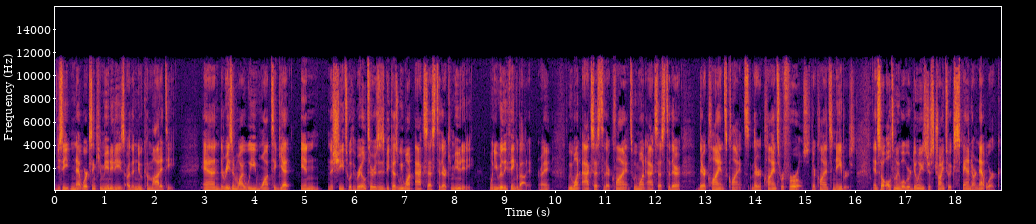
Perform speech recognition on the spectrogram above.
You see, networks and communities are the new commodity. And the reason why we want to get in the sheets with realtors is because we want access to their community when you really think about it, right? We want access to their clients. We want access to their their clients' clients, their clients' referrals, their clients' neighbors. And so ultimately what we're doing is just trying to expand our network.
